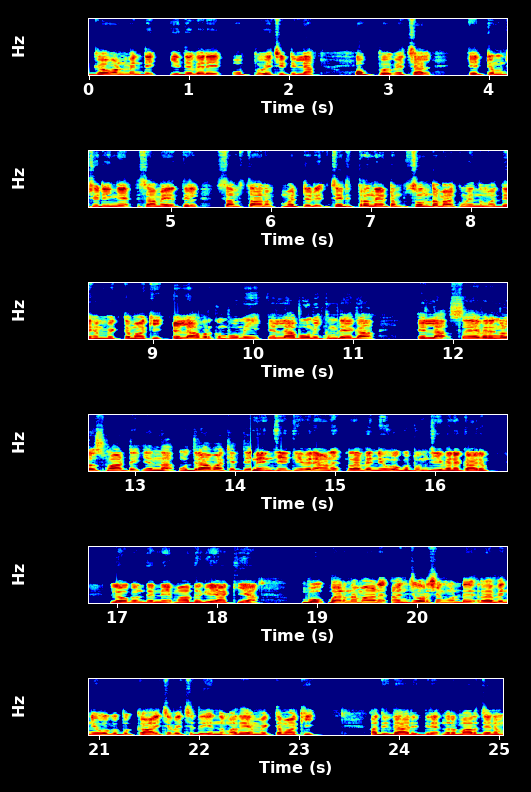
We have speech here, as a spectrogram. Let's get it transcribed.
ഗവൺമെന്റ് ഇതുവരെ ഒപ്പുവെച്ചിട്ടില്ല. ഒപ്പുവെച്ചാൽ ഏറ്റവും ചുരുങ്ങിയ സമയത്തിൽ സംസ്ഥാനം മറ്റൊരു ചരിത്ര നേട്ടം സ്വന്തമാക്കുമെന്നും അദ്ദേഹം വ്യക്തമാക്കി. എല്ലാവർക്കും ഭൂമി എല്ലാ ഭൂമിക്കും രേഖ എല്ലാ സേവനങ്ങളും സ്മാർട്ട് എന്ന മുദ്രാവാക്യത്തെ നെഞ്ചേറ്റിയവരാണ് റവന്യൂ വകുപ്പും ജീവനക്കാരും. ലോകം തന്നെ മാതൃകയാക്കിയ ഭൂഭരണമാണ് അഞ്ചു വർഷം കൊണ്ട് റവന്യൂ വകുപ്പ് കാഴ്ചവെച്ചത് എന്നും അദ്ദേഹം വ്യക്തമാക്കി. അതിദാരിദ്ര്യ നിർമ്മാർജനം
